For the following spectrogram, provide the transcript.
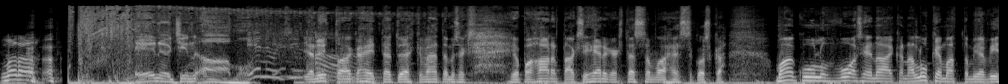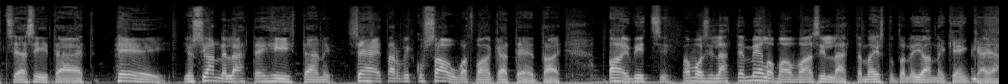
Moro. Energin aamu. Energy Ja nyt on aika heittäytyä ehkä vähän tämmöiseksi jopa hartaaksi herkäksi tässä vaiheessa, koska mä oon kuullut vuosien aikana lukemattomia vitsejä siitä, että hei, jos Janne lähtee hiihtään, niin sehän ei tarvi kuin sauvat vaan käteen. Tai ai vitsi, mä voisin lähteä melomaan vaan sillä, että mä istun tonne Janne kenkään ja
